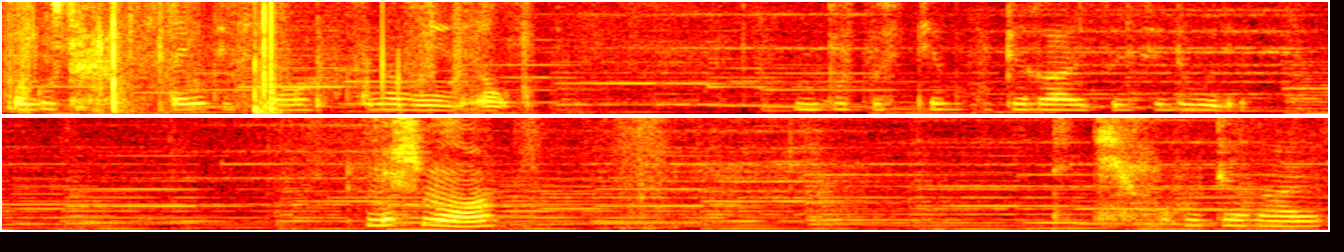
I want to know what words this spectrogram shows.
Просто могу так и все. Я выиграл. Ну, просто в стенку упираются эти люди. Смешно. В стенку упирают.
